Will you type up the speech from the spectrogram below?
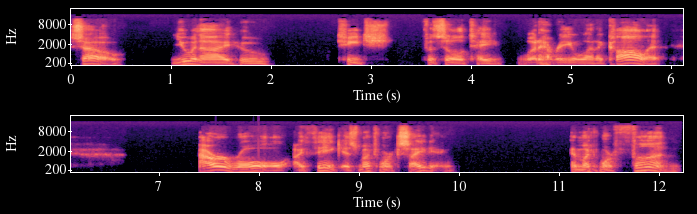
So you and I who teach, facilitate, whatever you want to call it, our role, I think, is much more exciting and much more fun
